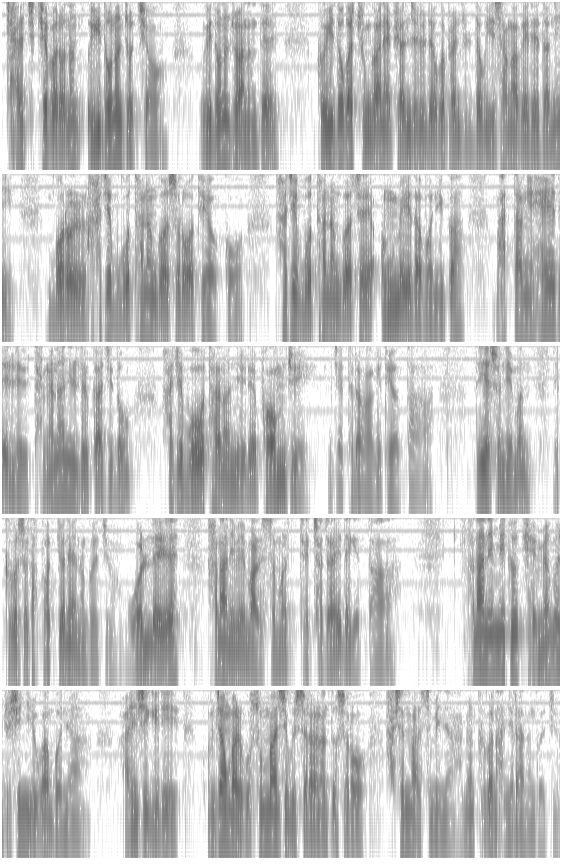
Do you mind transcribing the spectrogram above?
잘 지켜보려는 의도는 좋죠. 의도는 좋았는데 그 의도가 중간에 변질되고 변질되고 이상하게 되더니 뭐를 하지 못하는 것으로 되었고 하지 못하는 것에 얽매이다 보니까 마땅히 해야 될 일, 당연한 일들까지도 하지 못하는 일에 범죄 이제 들어가게 되었다. 근데 예수님은 그것을 다 벗겨내는 거죠. 원래의 하나님의 말씀을 되찾아야 되겠다. 하나님이 그 계명을 주신 이유가 뭐냐? 안식일이 꼼짝 말고 숨만 쉬고 있으라는 뜻으로 하신 말씀이냐 하면 그건 아니라는 거죠.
